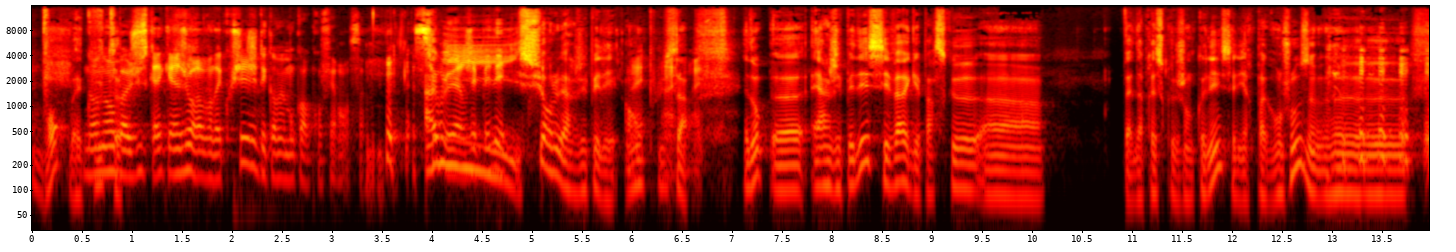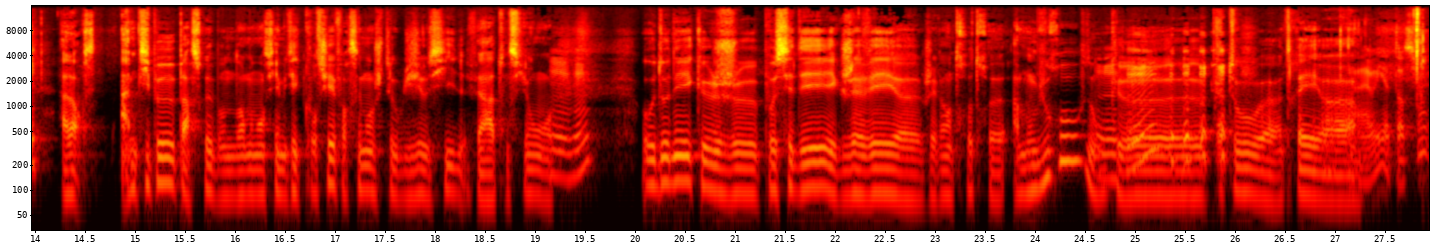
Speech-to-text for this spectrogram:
bon, bah, écoute. Non, non, bah, jusqu'à 15 jours avant d'accoucher, j'étais quand même encore en conférence. sur ah le RGPD. Sur le RGPD, en plus ça. Et donc, RGPD, c'est vague parce que bah, d'après ce que j'en connais, c'est-à-dire pas grand-chose. Euh, alors, un petit peu parce que bon, dans mon ancien métier de courtier, forcément, j'étais obligé aussi de faire attention mm-hmm. aux données que je possédais et que j'avais, euh, j'avais entre autres à mon bureau, donc mm-hmm. euh, plutôt euh, très, ah oui, attention,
